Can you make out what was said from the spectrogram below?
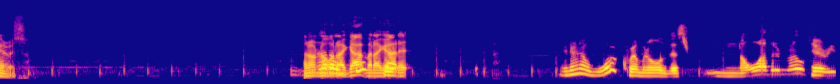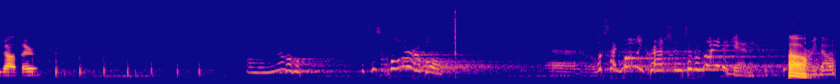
Anyways. I don't know what I got, but I got it. You're not a war criminal. There's no other militaries out there. Oh no, this is horrible. Uh, looks like Mollie crashed into the right again. Don't Oh, worry though.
